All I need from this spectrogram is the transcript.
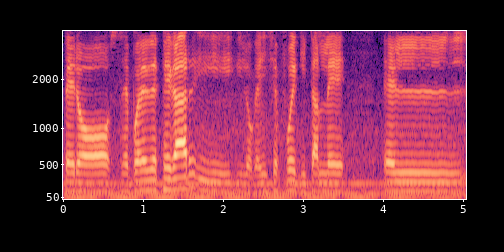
pero se puede despegar y, lo que hice fue quitarle el,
